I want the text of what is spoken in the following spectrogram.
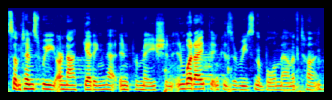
sometimes we are not getting that information in what I think is a reasonable amount of time.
